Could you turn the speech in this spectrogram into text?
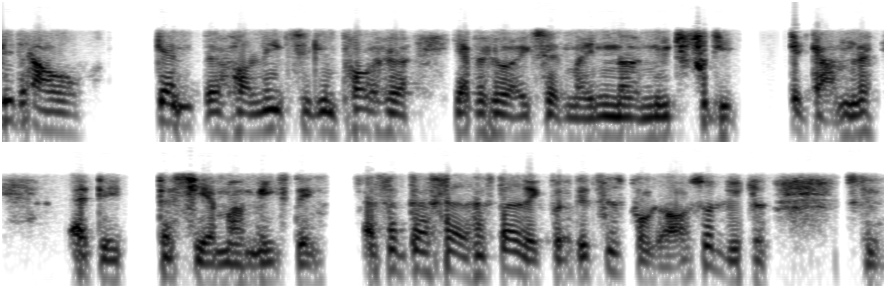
lidt arrogante holdning til, på at høre, jeg behøver ikke sætte mig ind i noget nyt, fordi det gamle er det, der siger mig mest ind. Altså, der sad han stadigvæk på det tidspunkt også og lyttede til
